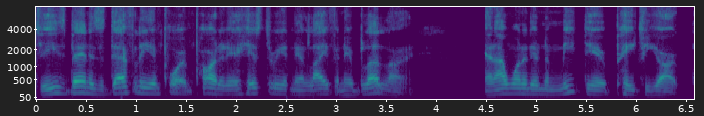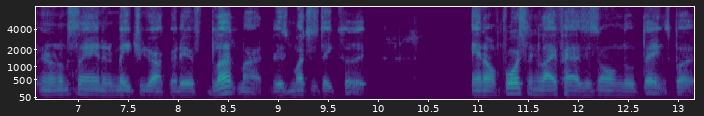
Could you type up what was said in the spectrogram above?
Gee's Bend is definitely an important part of their history and their life and their bloodline. And I wanted them to meet their patriarch, you know what I'm saying, and the matriarch of their bloodline as much as they could. And unfortunately, life has its own little things. But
